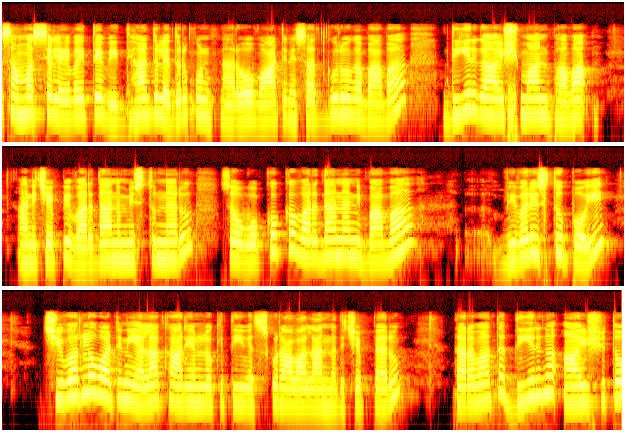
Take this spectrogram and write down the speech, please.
సమస్యలు ఏవైతే విద్యార్థులు ఎదుర్కొంటున్నారో వాటిని సద్గురువుగా బాబా దీర్ఘాయుష్మాన్ భవ అని చెప్పి వరదానం ఇస్తున్నారు. సో ఒక్కొక్క వరదానాన్ని బాబా వివరిస్తూ పోయి చివర్లో వాటిని ఎలా కార్యంలోకి తీసుకురావాలా అన్నది చెప్పారు. తర్వాత దీర్ఘ ఆయుష్తో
